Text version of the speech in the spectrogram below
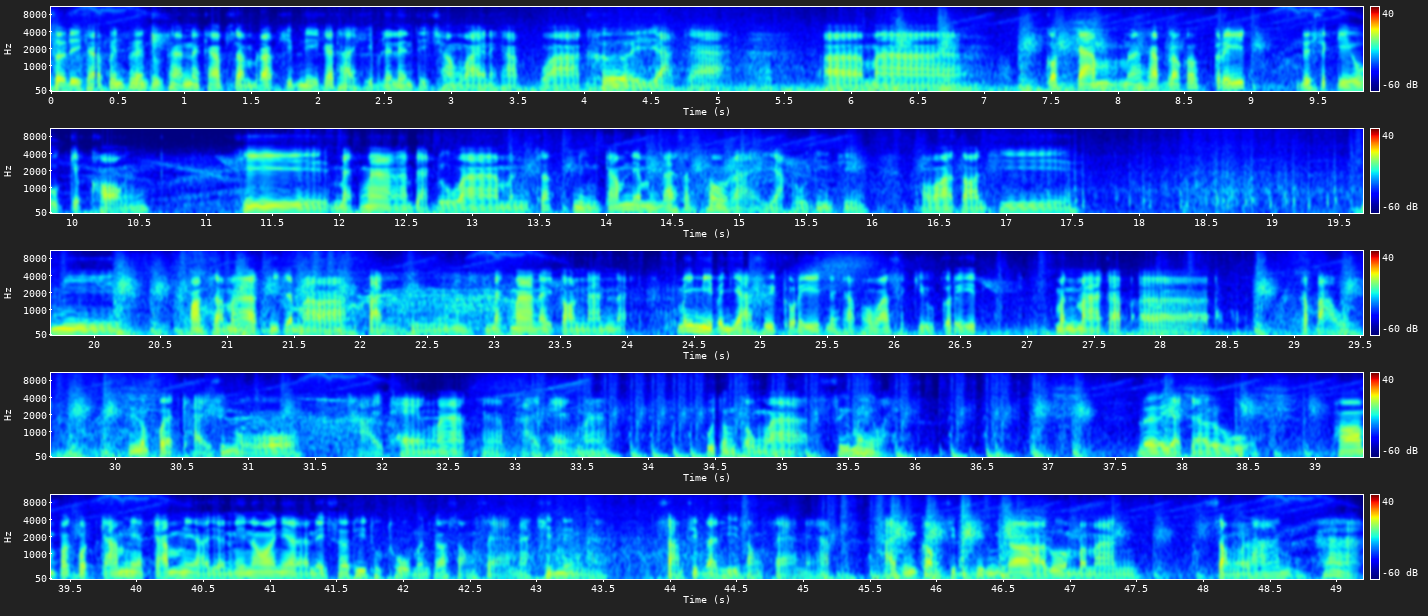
สวัสดีครับเพื่อนๆทุกท่านนะครับสำหรับคลิปนี้ก็ถ่ายคลิปเล่นๆติดช่องไว้นะครับ ว่าเคยอยากจะมากดกัมนะครับ แล้วก็กรีดด้วยสกิลเก็บของที่แมกมานะครับ อยากดูว่ามันสักหนึ่งกัมเนี่ยมันได้สักเท่าไหร่อยากรู้จริง ๆ เพราะว่าตอนที่ มีความสามารถที่จะมาปั่นถึงแมกมาในตอนนั้นน่ะไม่มีปัญญาซื้อกรีดนะครับ เพราะว่าสกิลกรีดมันมากับกระเป๋า ที่ต้องเปิดขายซึ่งโอ้ขายแพงมากนะครับ ขายแพงมาก พูดตรงๆว่าซื้อไม่ไหว เลยอยากจะรู้ พอปรากฏกัมเนี่ยกัมเนี่ยอย่างน้อยๆเนี่ยในเซิร์ฟที่ถูกๆมันก็2 0 0แสนนะชิ้นหนึ่งนะ30นาที2 0 0แสนนะครับ ขายเป็นกล่อง10ชิ้นก็ร่วมประมาณ2ล้าน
